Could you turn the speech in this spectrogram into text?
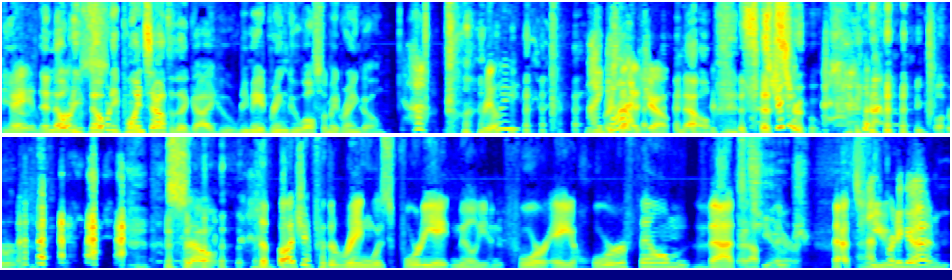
Yeah. Okay, it And nobody looks- nobody points out that the guy who remade Ringu also made Rango. Really? My Or is that a God, joke? No, that's, that's true. Gore- so the budget for the ring was 48 million for a horror film that's, That's up there huge. that's, that's huge pretty good.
